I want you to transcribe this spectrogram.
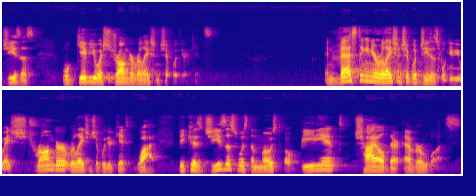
Jesus will give you a stronger relationship with your kids. Investing in your relationship with Jesus will give you a stronger relationship with your kids. Why? Because Jesus was the most obedient child there ever was.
